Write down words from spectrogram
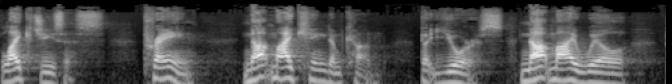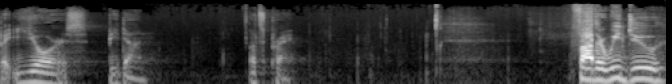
like Jesus, praying, Not my kingdom come, but yours. Not my will, but yours be done. Let's pray. Father, we do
